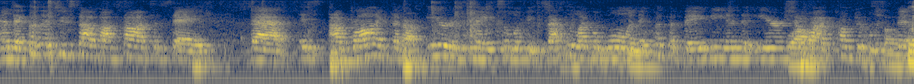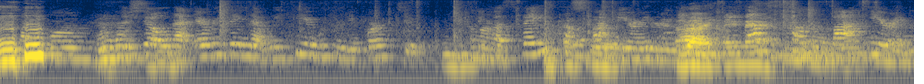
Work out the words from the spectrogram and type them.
And they put the two side by side to say that it's ironic that our ear is made to look exactly like a womb. And they put the baby in the ear, show how it comfortably fits like a womb, mm-hmm. to show that everything that we hear, we can give birth to. Mm-hmm. Because faith comes by hearing, and Right. everything else comes by mm-hmm. hearing.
